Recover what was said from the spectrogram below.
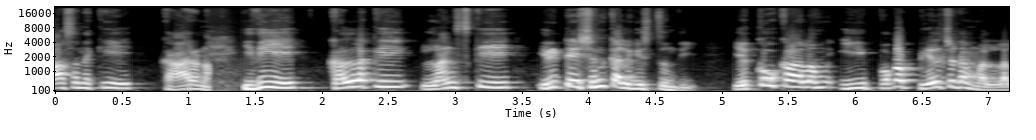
వాసనకి కారణం. ఇది కళ్ళకి లంగ్స్కి ఇరిటేషన్ కలిగిస్తుంది. ఎక్కువ కాలం ఈ పొగ పీల్చడం వల్ల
